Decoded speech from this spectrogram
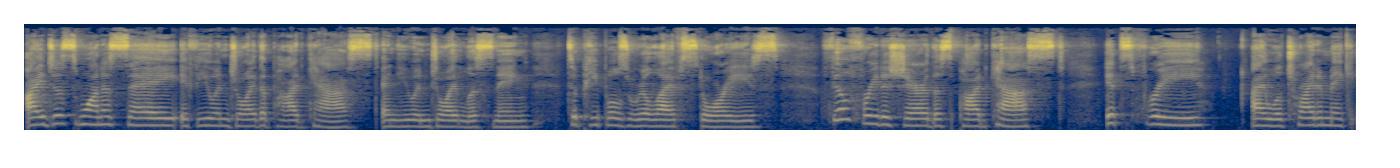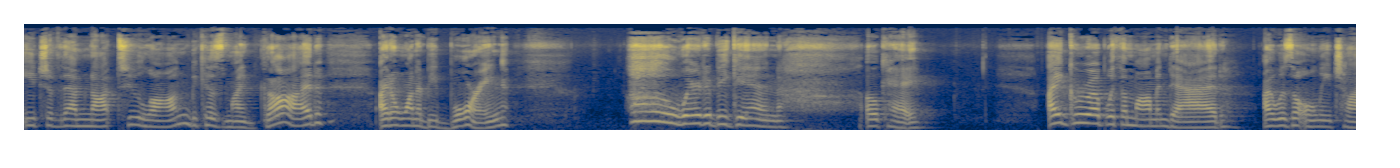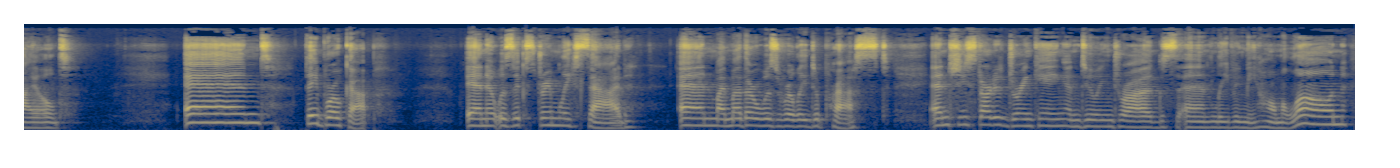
I just want to say if you enjoy the podcast and you enjoy listening to people's real life stories, feel free to share this podcast. It's free. I will try to make each of them not too long because, my God, I don't want to be boring. Oh, where to begin? Okay. I grew up with a mom and dad. I was the only child. And they broke up. And it was extremely sad. And my mother was really depressed. And she started drinking and doing drugs and leaving me home alone.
